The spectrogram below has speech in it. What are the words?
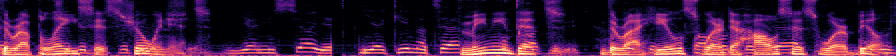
There are places showing it, meaning that there are hills where the houses were built.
